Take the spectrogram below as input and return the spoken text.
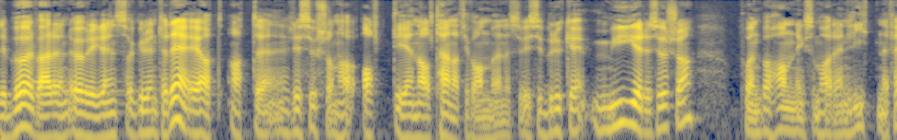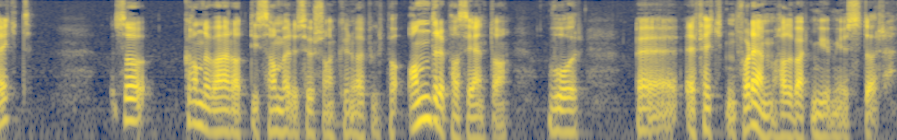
det, bør være en øvre grense. og Grunnen til det er at, at uh, ressursene har alltid en alternativ anvendelse. Hvis vi bruker mye ressurser på en behandling som har en liten effekt, så kan det være at de samme ressursene kunne vært brukt på andre pasienter hvor eh, effekten for dem hadde vært mye, mye større.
